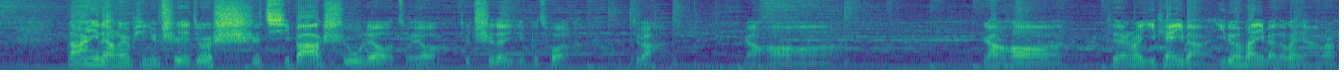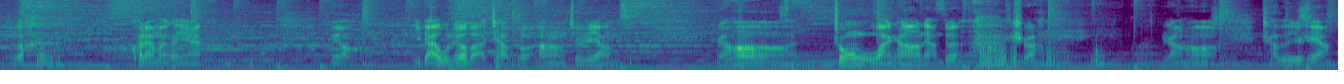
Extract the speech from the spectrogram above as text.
拉上一两个人，平均吃也就是十七八、十五六左右，就吃的已经不错了，对吧？然后，然后。比如说一天一百一顿饭一百多块钱吧，对吧？快两百块钱，没有，一百五六吧，差不多，嗯，就这样子。然后中午晚上两顿，是吧？然后差不多就这样。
